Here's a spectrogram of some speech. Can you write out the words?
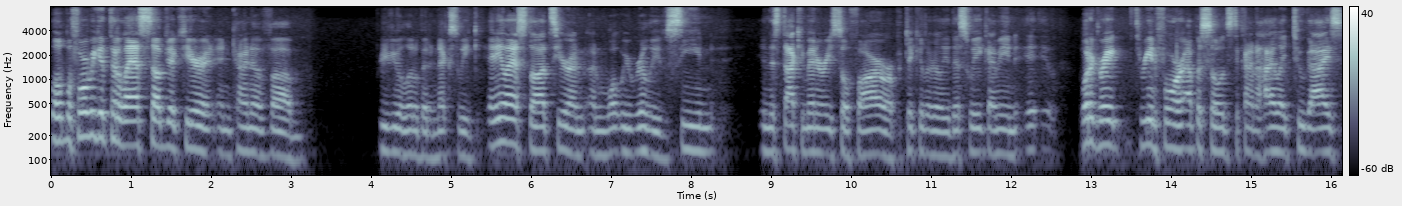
Well, before we get to the last subject here and, and kind of um, preview a little bit of next week, any last thoughts here on, on what we really have seen in this documentary so far, or particularly this week? I mean, it, it- what a great three and four episodes to kind of highlight two guys.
